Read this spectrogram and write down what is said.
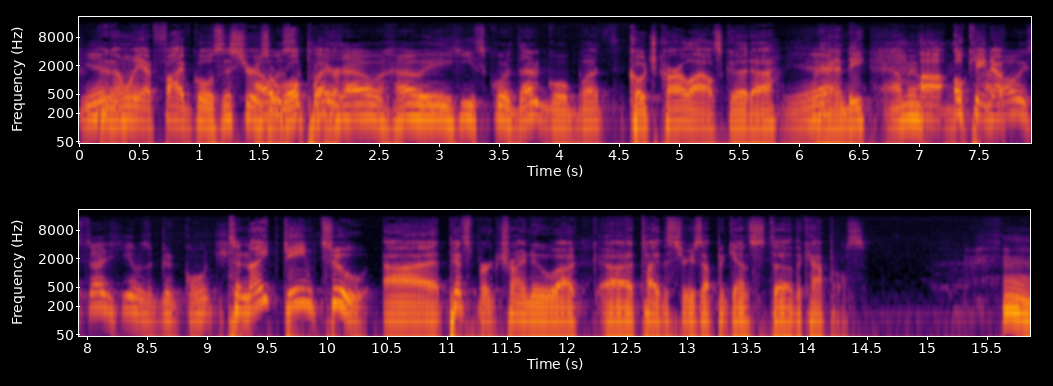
Yeah. and only had five goals this year as I a role player. How how he, he scored that goal, but Coach Carlyle's good, huh? yeah, Randy. I mean, uh, okay, I now always thought he was a good coach. tonight, game two, uh, Pittsburgh trying to uh, uh, tie the series up against uh, the Capitals. Hmm.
